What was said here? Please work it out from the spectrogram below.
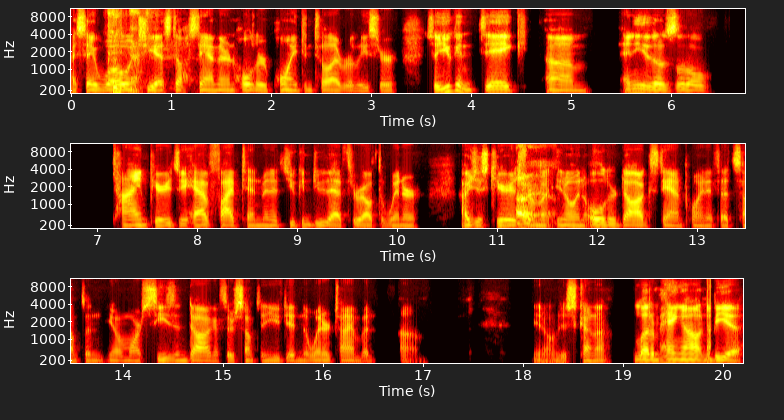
i say whoa and she has to stand there and hold her point until i release her so you can take um, any of those little time periods you have five ten minutes you can do that throughout the winter i was just curious Oh, from yeah. a, you know an older dog standpoint if that's something you know more seasoned dog if there's something you did in the wintertime but um, you know just kind of let him hang out and be a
